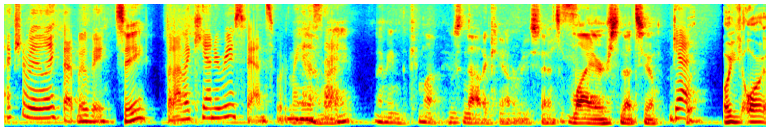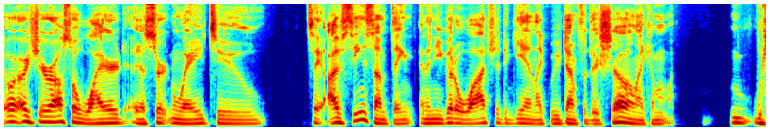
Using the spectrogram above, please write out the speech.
I actually really like that movie. See? But I'm a Keanu Reeves fan. So what am I going to say? right. I mean, come on. Who's not a Keanu Reeves fan? Liars. That's you. Yeah. or, or or you're also wired in a certain way to say I've seen something, and then you go to watch it again, like we've done for this show, and like I'm we.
